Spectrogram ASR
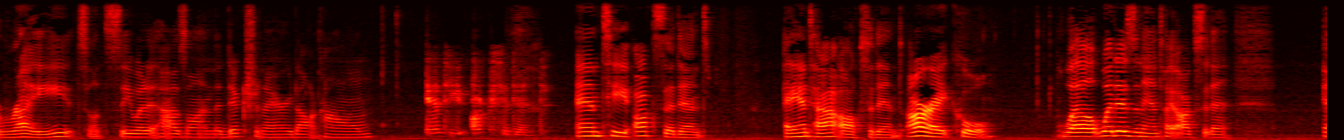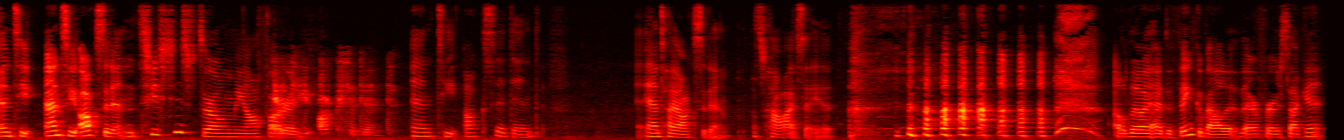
right. So let's see what it has on the dictionary.com. Antioxidant. Antioxidant. Antioxidant. All right, cool. Well, what is an antioxidant? Anti antioxidant. She, she's throwing me off already. Antioxidant. Antioxidant. Antioxidant. That's how I say it. Although I had to think about it there for a second.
